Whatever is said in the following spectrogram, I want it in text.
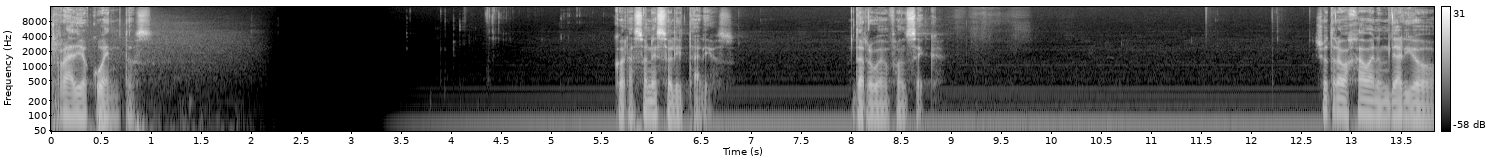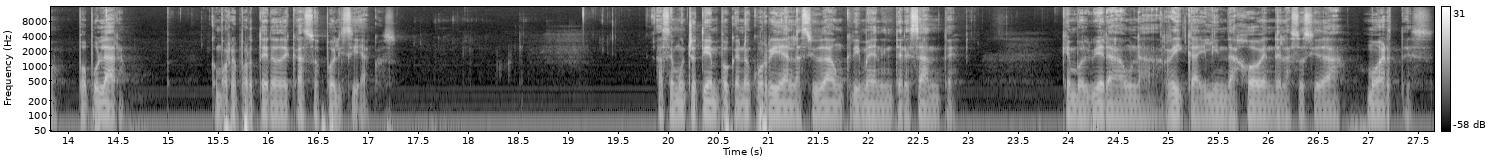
Radiocuentos. Corazones solitarios. De Rubén Fonseca. Yo trabajaba en un diario popular como reportero de casos policíacos. Hace mucho tiempo que no ocurría en la ciudad un crimen interesante que envolviera a una rica y linda joven de la sociedad, muertes,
